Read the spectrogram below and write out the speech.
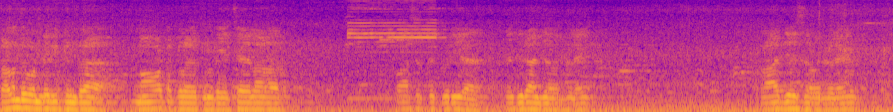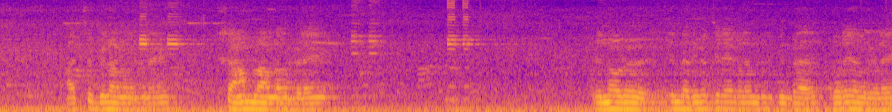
கலந்து கொண்டிருக்கின்ற மாவட்ட கழகத்தினுடைய செயலாளர் பாசத்துக்குரிய ரஜிராஜ் அவர்களே ராஜேஷ் அவர்களே அச்சுபிலால் அவர்களே ஷாம்லால் அவர்களே என்னோடு இந்த நிகழ்ச்சியிலே கலந்திருக்கின்ற துறை அவர்களே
